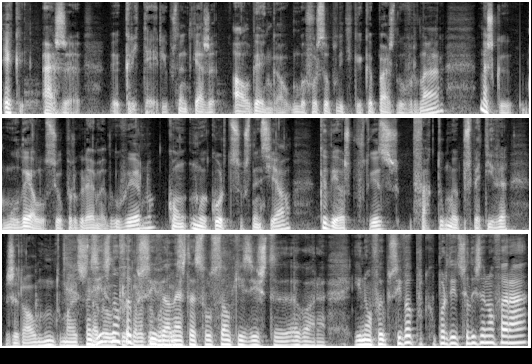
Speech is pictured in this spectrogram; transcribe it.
é que haja critério, portanto, que haja alguém, alguma força política capaz de governar, mas que modele o seu programa de governo com um acordo substancial que dê aos portugueses, de facto, uma perspectiva geral muito mais estável. Mas isso não foi possível nesta solução que existe agora. E não foi possível porque o Partido Socialista não fará,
